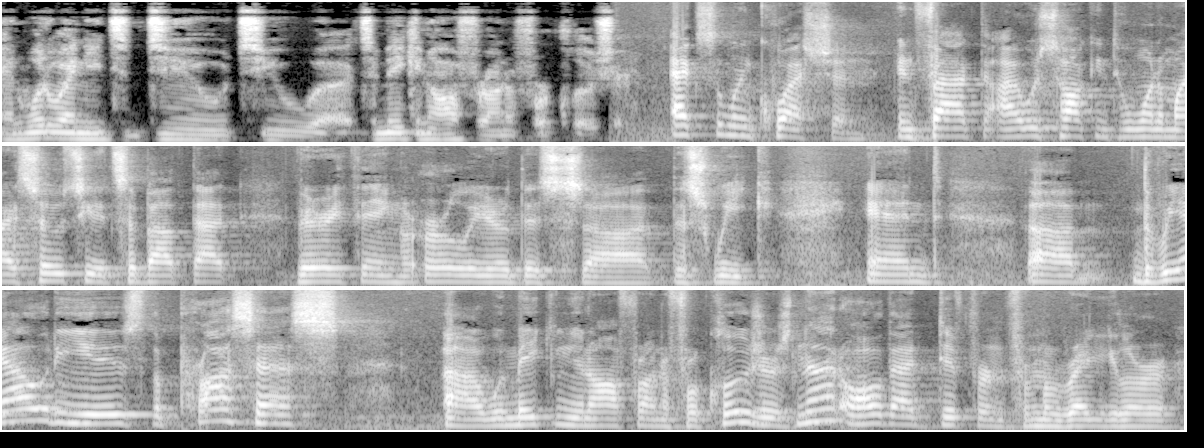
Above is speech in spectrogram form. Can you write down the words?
and what do I need to do to uh, to make an offer on a foreclosure? Excellent question. In fact, I was talking to one of my associates about that very thing earlier this uh, this week, and um, the reality is the process uh, when making an offer on a foreclosure is not all that different from a regular.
